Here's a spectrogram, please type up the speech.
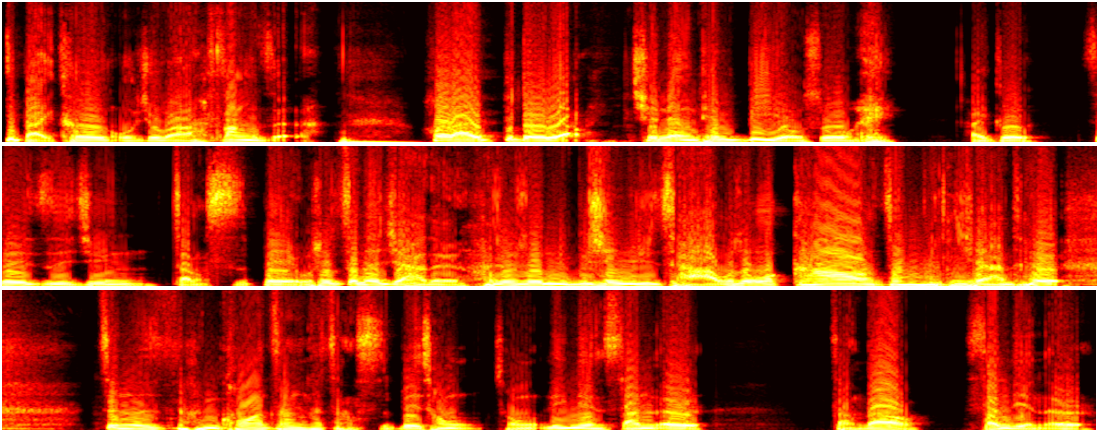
一百颗我就把它放着了，后来不得了，前两天币友说：“嘿，海哥，这一只已经涨十倍。”我说：“真的假的？”他就说：“你不信你去查。”我说：“我靠，真的假的？真的很夸张，它涨十倍，从从零点三二涨到三点二。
